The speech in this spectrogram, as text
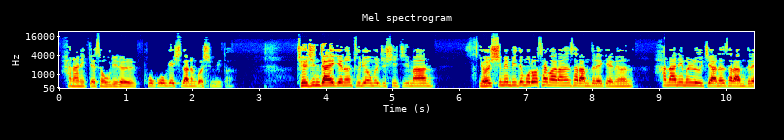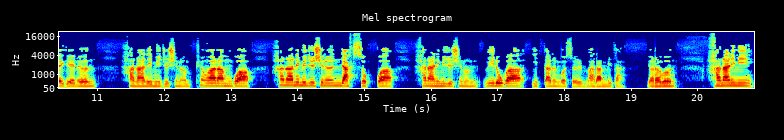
하나님께서 우리를 보고 계시다는 것입니다. 죄진 자에게는 두려움을 주시지만 열심히 믿음으로 생활하는 사람들에게는 하나님을 의지하는 사람들에게는 하나님이 주시는 평안함과 하나님이 주시는 약속과 하나님이 주시는 위로가 있다는 것을 말합니다. 여러분, 하나님이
